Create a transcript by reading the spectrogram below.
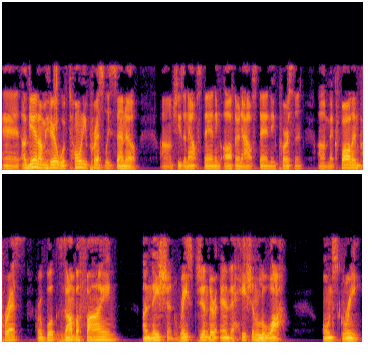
And again, I'm here with Toni Pressley Sanon. Um, she's an outstanding author, an outstanding person. Um, McFarland Press, her book Zombifying a Nation, Race, Gender, and the Haitian Loa on screen.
